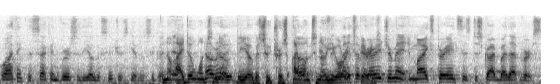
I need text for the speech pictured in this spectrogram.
Well, I think the second verse of the Yoga Sutras gives us a good. No, I don't want No, to know the Yoga Sutras. I want to know your but It's a very germane. My experience is described by that verse,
